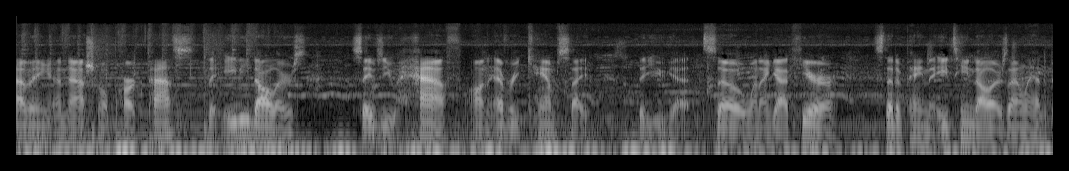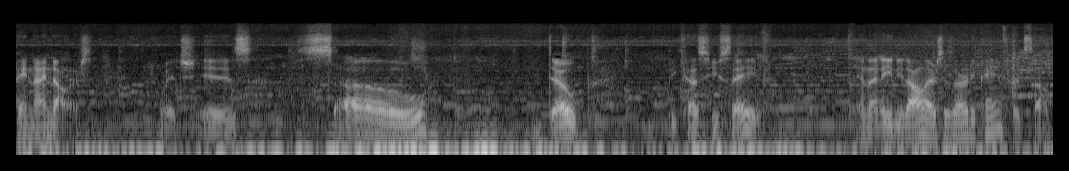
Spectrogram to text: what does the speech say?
Having a national park pass, the $80 saves you half on every campsite that you get. So when I got here, instead of paying the $18, I only had to pay $9, which is so dope because you save. And that $80 is already paying for itself.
